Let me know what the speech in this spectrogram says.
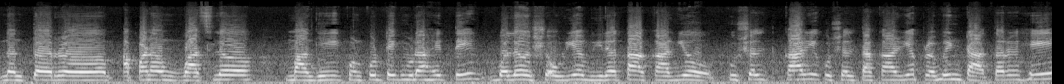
नंतर आपण वाचलं मागे कोणकोणते गुण आहेत ते? बल शौर्य वीरता कार्य कुशल कार्यकुशलता कार्य प्रवीणता. तर हे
